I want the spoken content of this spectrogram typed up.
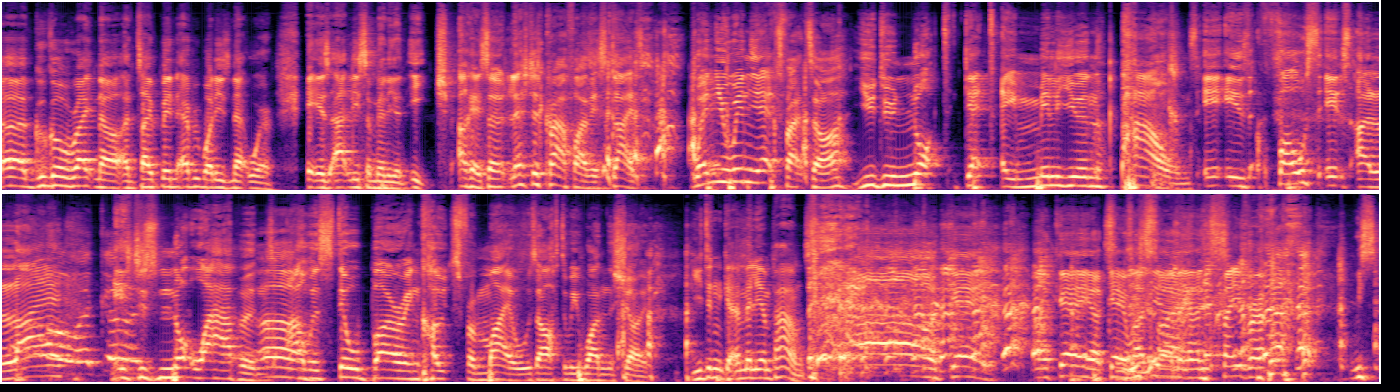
uh, Google right now and type in everybody's net worth, it is at least a million each. Okay, so let's just clarify this, guys. when you win the X Factor, you do not get a million pounds. It is false. It's a lie. Oh my God. It's just not what happened. I was still borrowing coats from Miles after we won the show. You didn't get a million pounds. okay, okay, okay. We Like see, Simon how and it his is. favourite. we, see,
